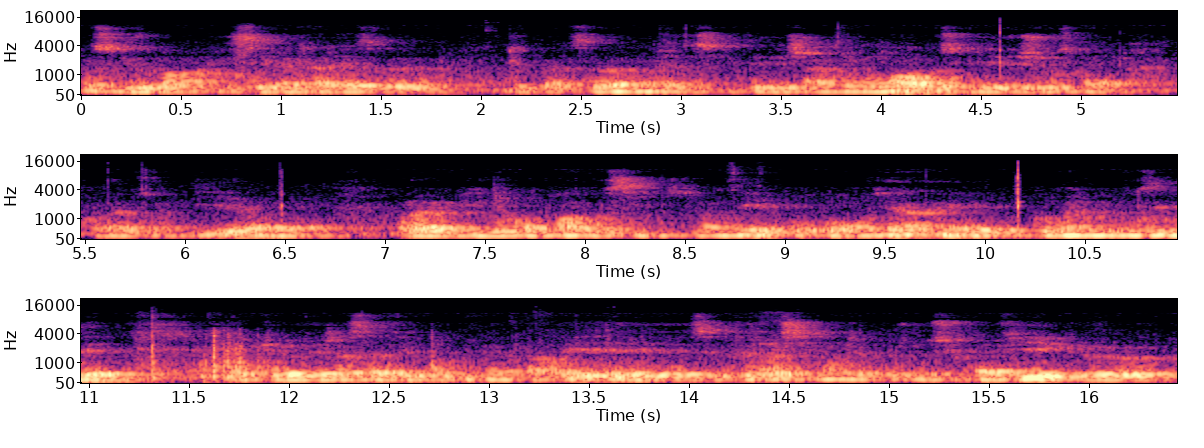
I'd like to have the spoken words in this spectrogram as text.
Parce que, bon, il s'est mettre à l'aise euh, des personnes, on a discuté déjà un moment, parce qu'il y a des choses qu'on qu a besoin de dire. On, voilà, lui, il veut comprendre aussi qui on est, pourquoi on vient et comment il peut nous aider. Donc, euh, déjà, ça a fait beaucoup de bien parler et c'est très facilement qu'après je me suis confié que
